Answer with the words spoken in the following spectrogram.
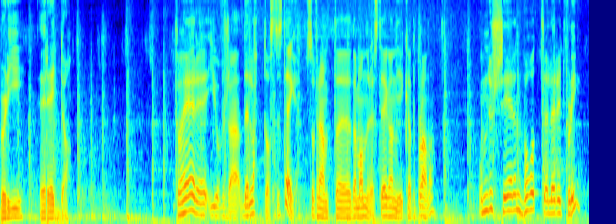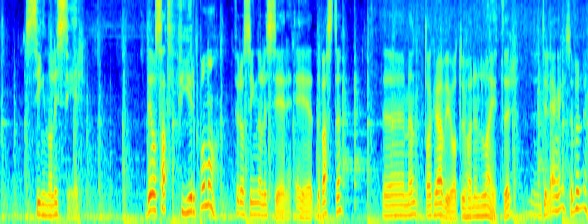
Bli redda. Dette er i og for seg det letteste steget, så fremt de andre stegene gikk etter planen. Om du ser en båt eller et fly, signaliser. Det å sette fyr på noe for å signalisere er det beste, Eh, men da krever jo at du har en lighter tilgjengelig, selvfølgelig.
